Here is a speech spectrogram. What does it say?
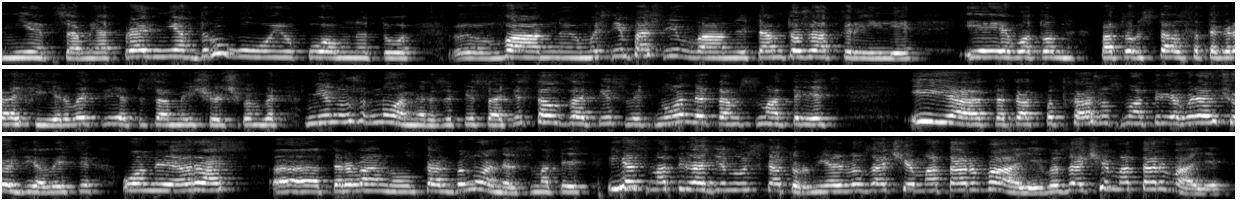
нет, сами отправили меня в другую комнату, э, в ванную. Мы с ним пошли в ванную, там тоже открыли. И вот он потом стал фотографировать это самый счетчик. Он говорит, мне нужен номер записать. И стал записывать номер, там смотреть. И я-то как подхожу, смотрю, я говорю, а что делаете? Он раз э, оторванул, как бы номер смотреть. И я смотрю один из которых. Я говорю, зачем оторвали? Вы зачем оторвали?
